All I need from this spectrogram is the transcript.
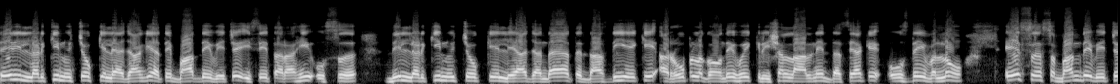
ਤੇਰੀ ਲੜਕੀ ਨੂੰ ਚੁੱਕ ਕੇ ਲੈ ਜਾਾਂਗੇ ਅਤੇ ਬਾਅਦ ਦੇ ਵਿੱਚ ਇਸੇ ਤਰ੍ਹਾਂ ਹੀ ਉਸ ਦੀ ਲੜਕੀ ਨੂੰ ਚੁੱਕ ਕੇ ਲਿਆ ਜਾਂਦਾ ਹੈ ਤੇ ਦੱਸਦੀ ਹੈ ਕਿ ਆਰੋਪ ਲਗਾਉਂਦੇ ਹੋਏ ਕ੍ਰਿਸ਼ਨ ਲਾਲ ਨੇ ਦੱਸਿਆ ਕਿ ਉਸ ਦੇ ਵੱਲੋਂ ਇਸ ਸਬੰਧ ਦੇ ਵਿੱਚ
